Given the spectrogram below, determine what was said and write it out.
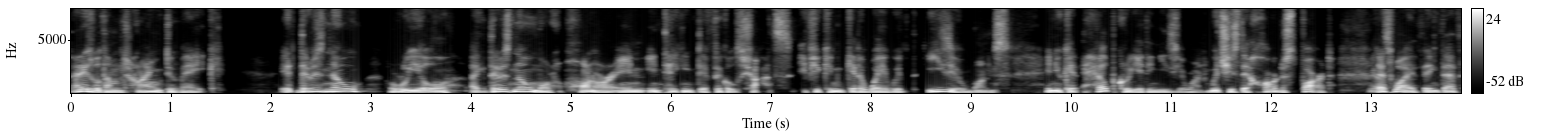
That is what I'm trying to make. It, there is no real like there is no more honor in in taking difficult shots if you can get away with easier ones and you can help creating easier one which is the hardest part. That's why i think that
